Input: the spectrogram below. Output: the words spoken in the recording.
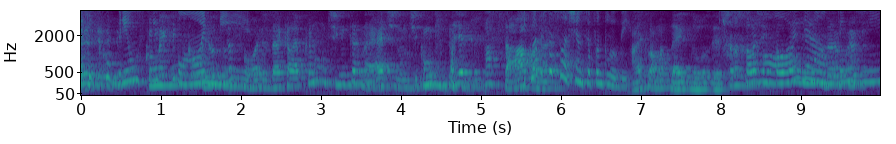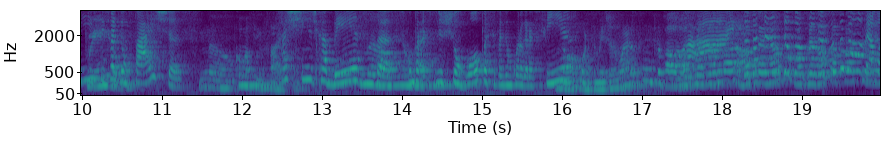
é que descobriam os Como é que descobriu os telefones? telefones? Naquela época não tinha internet, não tinha como que passava. E quantas né? pessoas tinham no seu fã-clube? Ah, sei lá, umas 10, 12. Tipo, era só a gente, só os Olha, amigos. Era, entendi. era Vocês faziam faixas? Não, como assim faixa? Faixinha de cabeça? Não. Vocês, compravam, vocês vestiam roupa? Vocês faziam coreografia? Não, amor, também já não era tão profissional. Ó, mas- Ah, isso eu tô Você achando não- seu fã-clube é não muito tá bom, minha passando.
